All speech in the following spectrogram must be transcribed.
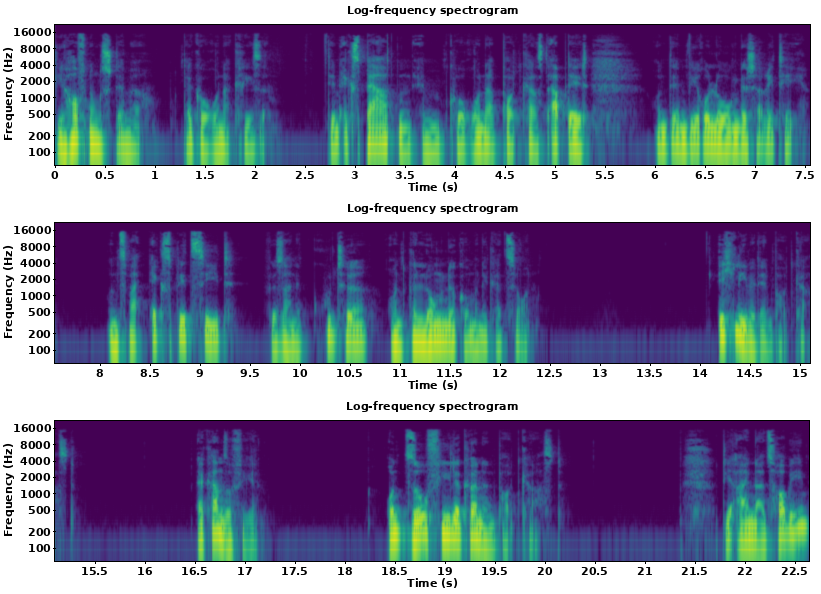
die Hoffnungsstimme der Corona-Krise, dem Experten im Corona-Podcast-Update und dem Virologen der Charité. Und zwar explizit für seine gute und gelungene Kommunikation. Ich liebe den Podcast. Er kann so viel. Und so viele können Podcast. Die einen als Hobby,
